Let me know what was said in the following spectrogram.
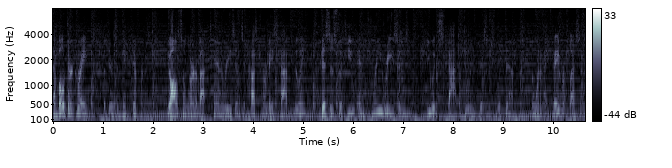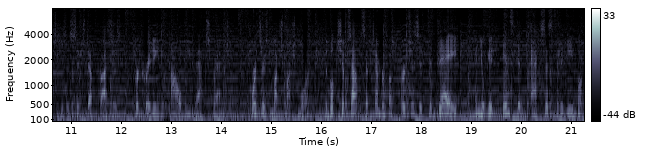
Now, both are great, but there's a big difference. You'll also learn about 10 reasons a customer may stop doing business with you and three reasons you would stop doing business with them. And one of my favorite lessons is a six step process for creating an I'll be back strategy. Of course, there's much, much more. The book ships out in September, but purchase it today and you'll get instant access to the ebook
